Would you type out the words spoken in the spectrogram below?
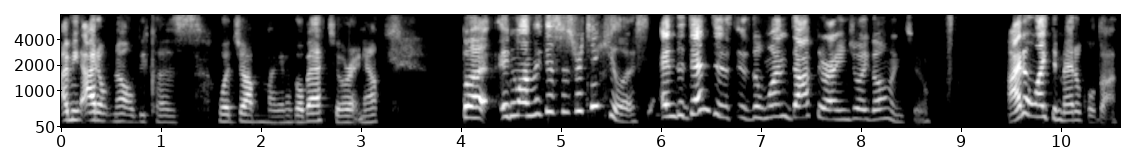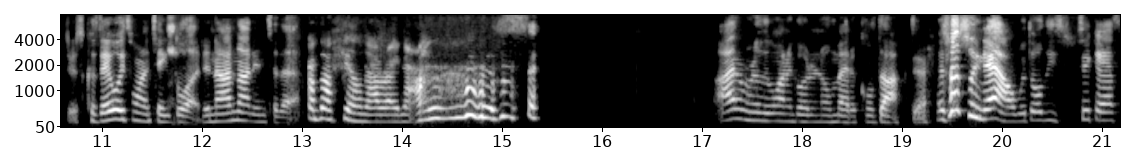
I mean, I don't know because what job am I gonna go back to right now? But and I'm like, this is ridiculous. And the dentist is the one doctor I enjoy going to. I don't like the medical doctors because they always want to take blood, and I'm not into that. I'm not feeling that right now. I don't really want to go to no medical doctor, especially now with all these sick ass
